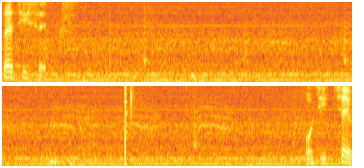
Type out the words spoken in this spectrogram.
Thirty-six. Forty-two.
